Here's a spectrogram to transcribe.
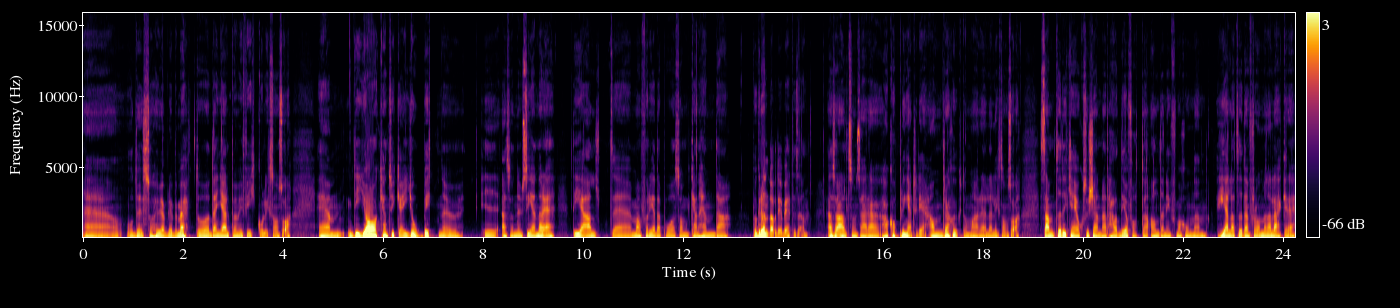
Eh, och det, så hur jag blev bemött och den hjälpen vi fick och liksom så. Eh, det jag kan tycka är jobbigt nu, i, alltså nu senare, det är allt eh, man får reda på som kan hända på grund av diabetesen. Alltså allt som så här äh, har kopplingar till det. Andra sjukdomar eller liksom så. Samtidigt kan jag också känna att hade jag fått all den informationen hela tiden från mina läkare,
